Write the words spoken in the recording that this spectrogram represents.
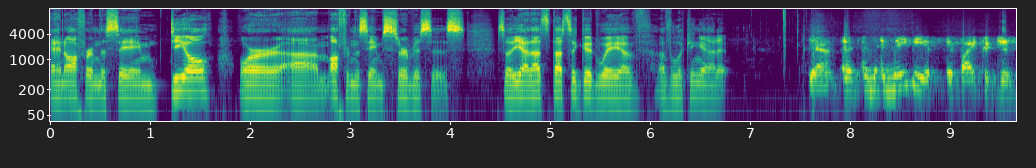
and offer them the same deal or um, offer them the same services. So yeah, that's that's a good way of, of looking at it. Yeah, and, and, and maybe if, if I could just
